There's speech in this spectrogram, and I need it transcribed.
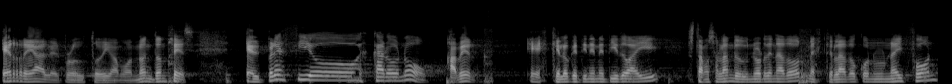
es real el producto, digamos, ¿no? Entonces, ¿el precio es caro o no? A ver, es que lo que tiene metido ahí, estamos hablando de un ordenador mezclado con un iPhone,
